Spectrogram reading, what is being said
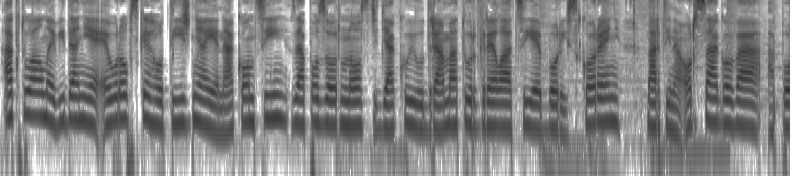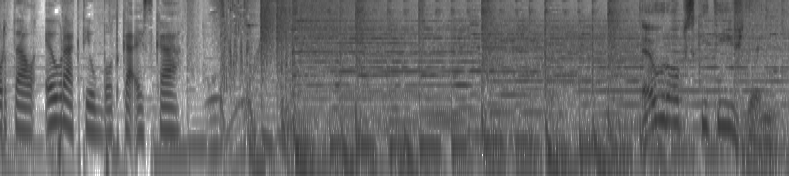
Aktuálne vydanie Európskeho týždňa je na konci. Za pozornosť ďakujú dramaturg relácie Boris Koreň, Martina Orságová a portál euraktiv.sk. Európsky týždeň.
